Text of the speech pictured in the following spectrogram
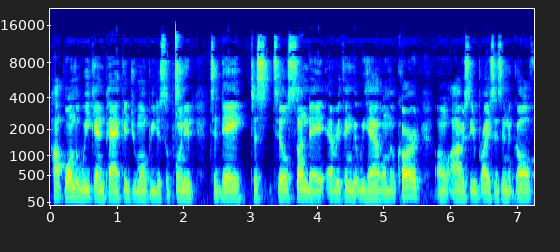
Hop on the weekend package. You won't be disappointed today to, till Sunday. Everything that we have on the card. Um, obviously, Bryce is in the golf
